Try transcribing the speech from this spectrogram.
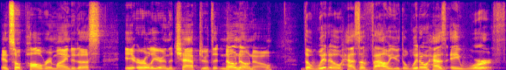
And so Paul reminded us eh, earlier in the chapter that no, no, no, the widow has a value, the widow has a worth.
